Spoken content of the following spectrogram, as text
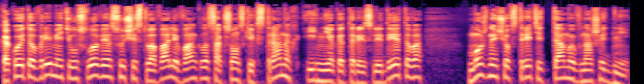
Какое-то время эти условия существовали в англосаксонских странах, и некоторые следы этого – можно еще встретить там и в наши дни.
